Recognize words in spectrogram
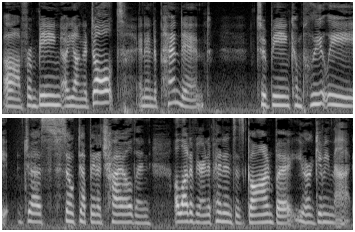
uh, from being a young adult and independent to being completely just soaked up in a child and a lot of your independence is gone but you're giving that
